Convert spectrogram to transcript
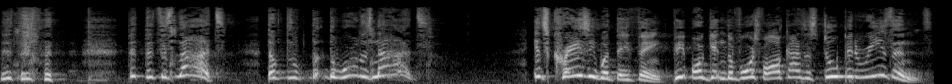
This, is not. The, the, the world is not. It's crazy what they think. People are getting divorced for all kinds of stupid reasons.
